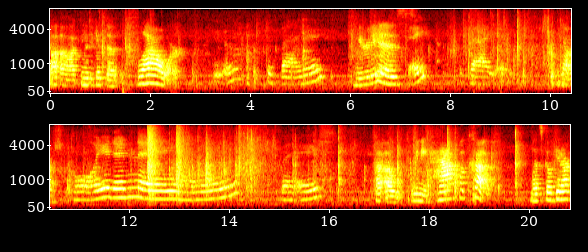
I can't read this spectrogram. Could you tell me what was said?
Uh-oh, I need to get the flour. Yeah. The ballet. Here it is. Okay. The ballet. Now pour it in there. Face. Uh-oh, we need half a cup. Let's go get our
